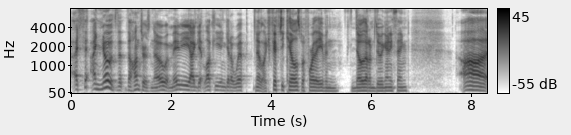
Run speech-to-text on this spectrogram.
I think I know that the hunters know, but maybe I get lucky and get a whip. You know, like 50 kills before they even know that I'm doing anything. Uh,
